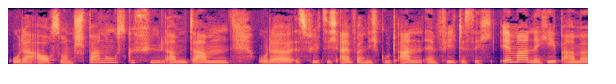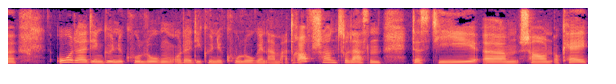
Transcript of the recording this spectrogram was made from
oder auch so ein Spannungsgefühl am Damm oder es fühlt sich einfach nicht gut an, empfiehlt es sich immer, eine Hebamme oder den Gynäkologen oder die Gynäkologin einmal draufschauen zu lassen, dass die ähm, schauen, okay,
